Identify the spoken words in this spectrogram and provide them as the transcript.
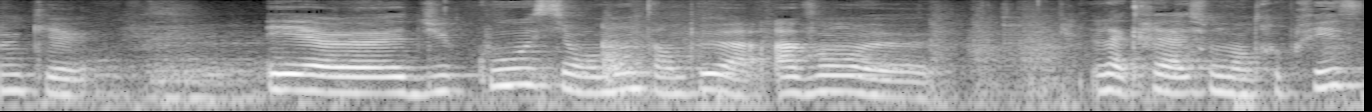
Ok. Et euh, du coup, si on remonte un peu à avant la création d'entreprise,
